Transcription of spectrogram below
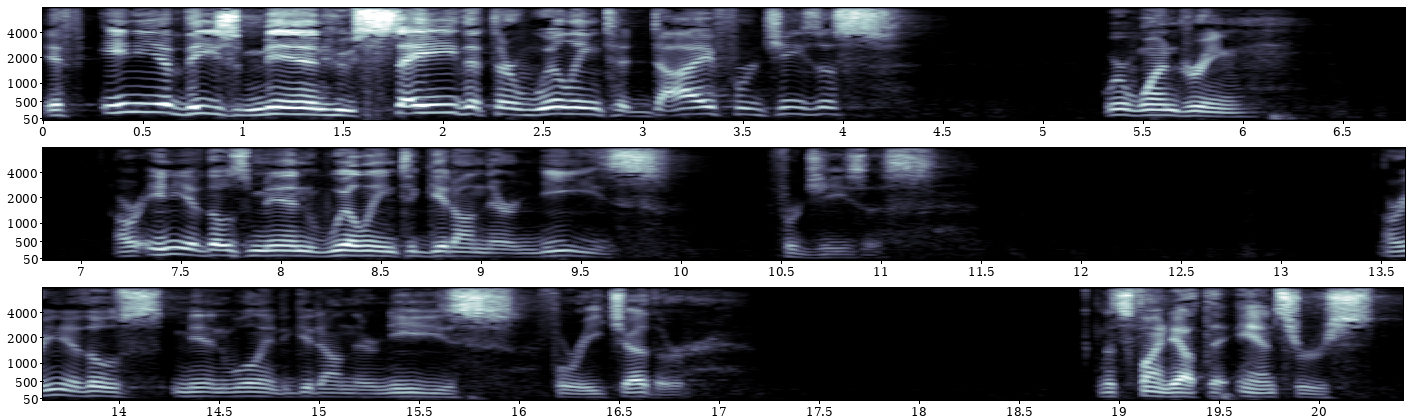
if any of these men who say that they're willing to die for Jesus, we're wondering, are any of those men willing to get on their knees for Jesus? Are any of those men willing to get on their knees for each other? Let's find out the answers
